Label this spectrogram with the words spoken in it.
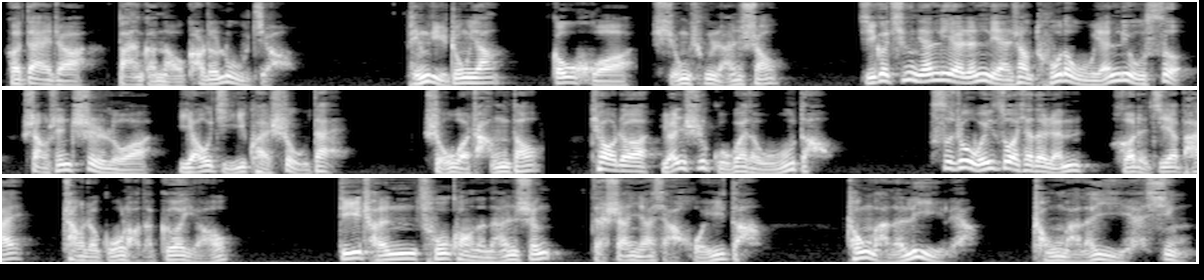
和带着半个脑壳的鹿角。平地中央，篝火熊熊燃烧，几个青年猎人脸上涂得五颜六色，上身赤裸，腰系一块绶带，手握长刀，跳着原始古怪的舞蹈。四周围坐下的人合着节拍，唱着古老的歌谣。低沉粗犷的男声在山崖下回荡，充满了力量，充满了野性，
